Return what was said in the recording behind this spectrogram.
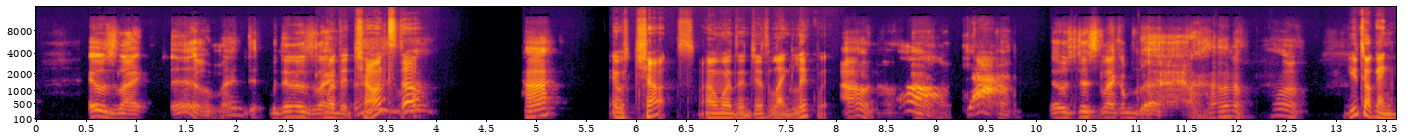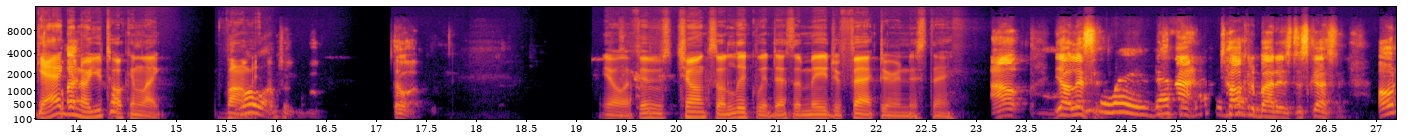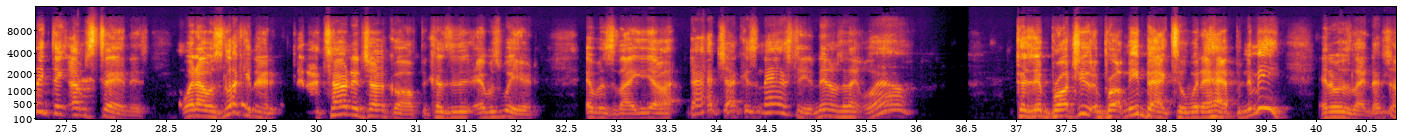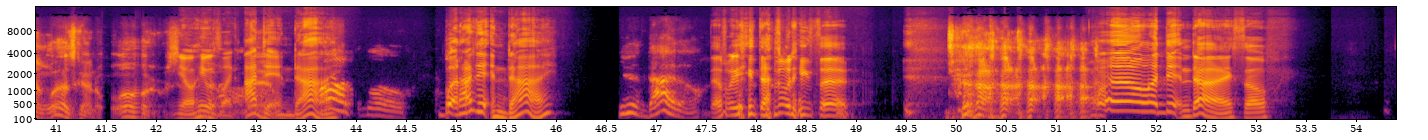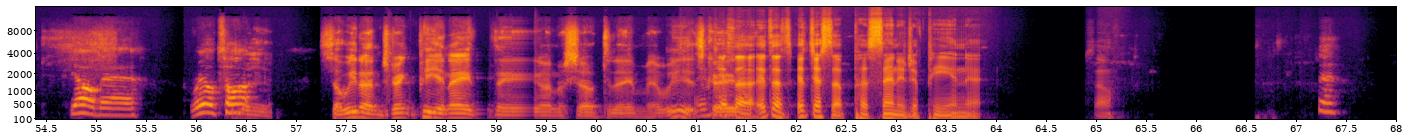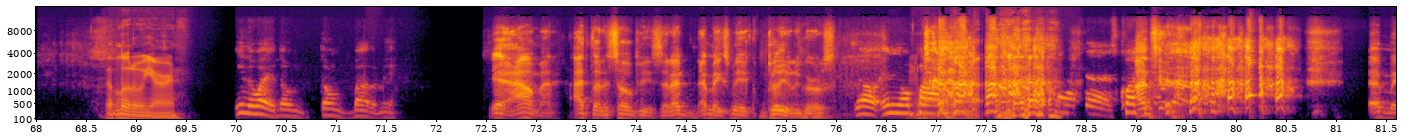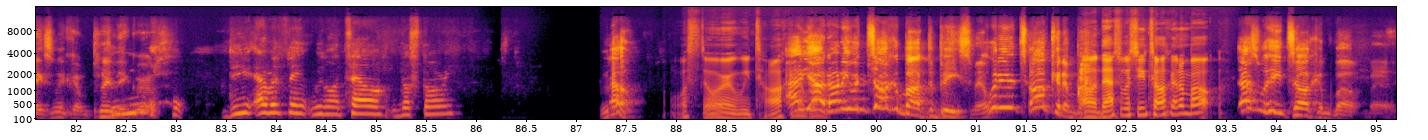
It was like, ew, man. But then it was like, Was it chunks, though? Huh? It was chunks, or was it just like liquid? I don't know. I oh, don't Oh know. God. Uh, it was just like a, I don't know. I don't know. You talking gagging, What? or you talking like vomit? Throw I'm talking about throw up. Yo, if it was chunks or liquid, that's a major factor in this thing. I don't, yo, listen. Either way, It's that's not that's talking about it is disgusting. Only thing I'm saying is when I was looking at it and I turned the junk off because it, it was weird. It was like, yo, that junk is nasty. And then it was like, well, because it brought you, it brought me back to when it happened to me. And it was like, that junk was kind of warm. Yo, he was like, I didn't die, Fuck but I didn't die. You didn't die though. That's what he. That's what he said. Well, I didn't die, so Yo, man. Real talk. So we done drink P and A thing on the show today, man. We is it's crazy. just a it's a it's just a percentage of P in that. So Yeah. it's a little urine. Either way, don't don't bother me. yeah, I don't matter. I thought it's whole piece, so that, that makes me completely gross. Yo, any old podcast. podcast. Question. for you. I- that makes me completely do, gross. do you ever think we're gonna tell the story? No. What story are we talking I, about? yo, don't even talk about the beast, man. What are you talking about? oh, that's what she talking about? That's what he talking about, man.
